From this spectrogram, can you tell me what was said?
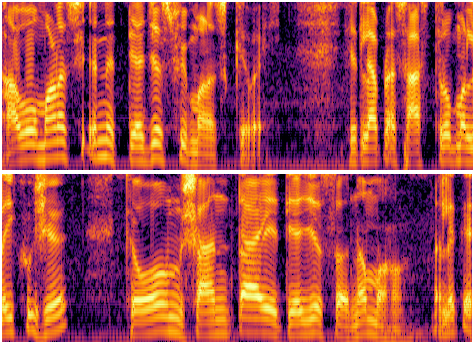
આવો માણસ એને તેજસ્વી માણસ કહેવાય. એટલે આપણા શાસ્ત્રોમાં લખ્યું છે કે ઓમ શાંતાય તેજસ નમઃ. એટલે કે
